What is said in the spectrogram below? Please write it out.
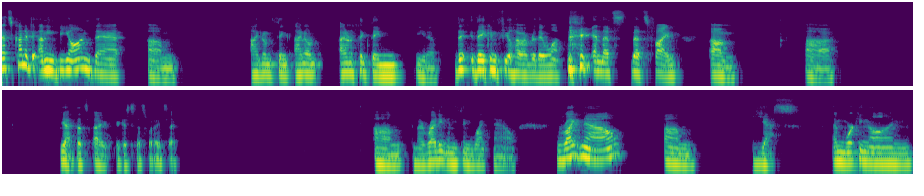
that's kind of i mean beyond that um i don't think i don't i don't think they you know they, they can feel however they want and that's that's fine um uh yeah that's I, I guess that's what i'd say um am i writing anything right now right now um yes i'm working on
